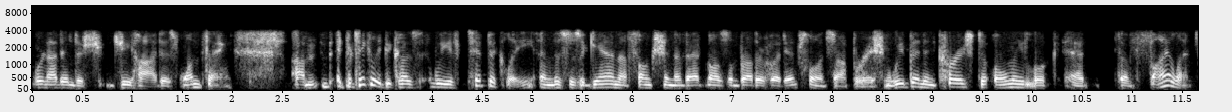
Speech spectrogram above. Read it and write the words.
we're not into sh- jihad is one thing, um, particularly because we've typically, and this is again a function of that Muslim Brotherhood influence operation, we've been encouraged to only look at the violent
